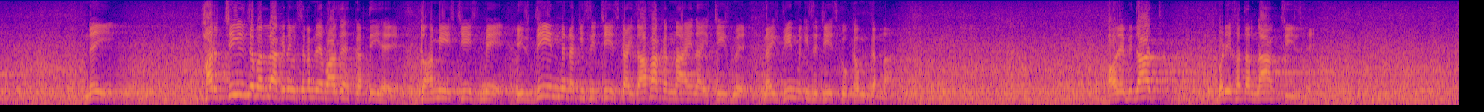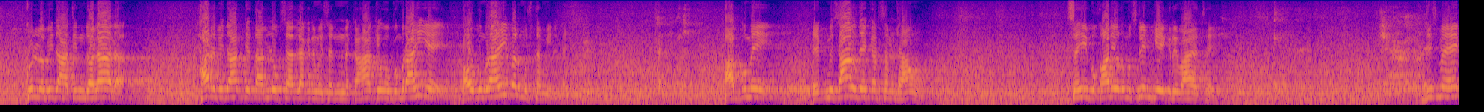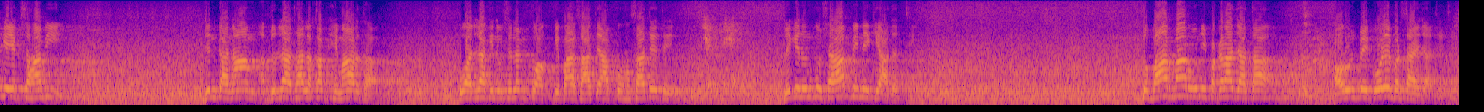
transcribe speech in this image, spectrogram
نہیں ہر چیز جب اللہ کے نبی وسلم نے واضح کر دی ہے، تو ہمیں اس چیز میں، اس دین میں نہ کسی چیز کا اضافہ کرنا ہے، نہ اس چیز میں، نہ اس دین میں کسی چیز کو کم کرنا۔ ہے اور یہ بدعت بڑی خطرناک چیز ہے۔ کل بدعت دلال ہر بدعت کے تعلق سے اللہ کے نبی وسلم نے کہا کہ وہ گمراہی ہے اور گمراہی پر مشتمل ہے۔ آپ کو میں ایک مثال دے کر سمجھاؤں۔ صحیح بخاری اور مسلم کی ایک روایت ہے، جس میں ہے کہ ایک صحابی جن کا نام عبداللہ تھا، لقب حمار تھا، وہ اللہ کے وسلم کو کے پاس آتے، آپ کو ہنساتے تھے، لیکن ان کو شراب پینے کی عادت تھی۔ تو بار بار انہیں پکڑا جاتا اور ان پہ کوڑے برسائے جاتے تھے۔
